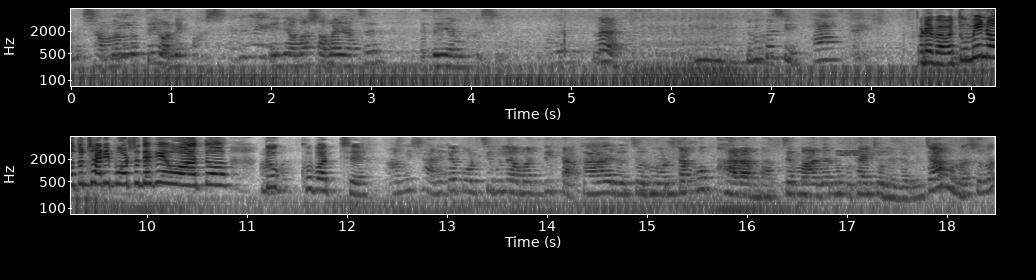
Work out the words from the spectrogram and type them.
আমি সামান্যতেই অনেক খুশি। এই যে আমার সবাই আছে এতেই আমি খুশি। না। তুমি খুশি? ওরে বাবা তুমি নতুন শাড়ি পরছো দেখে ও এত দুঃখ পাচ্ছে। আমি শাড়িটা পরছি বলে আমার দিক তাকায় রয়েছে ওর মনটা খুব খারাপ ভাবছে মা যেন কোথায় চলে যাবে। যাব না শোনা।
